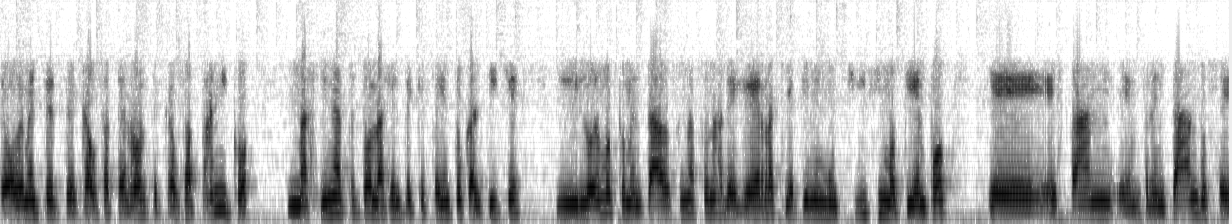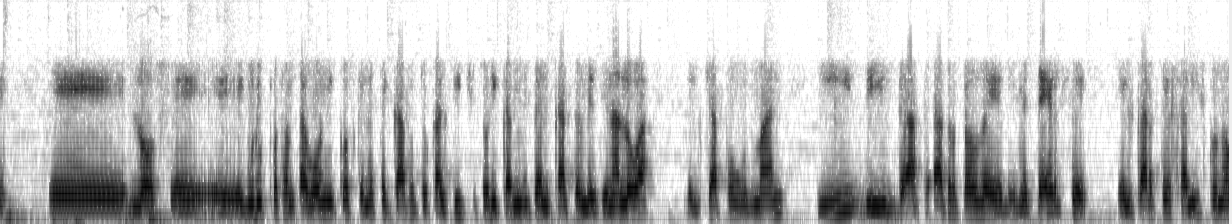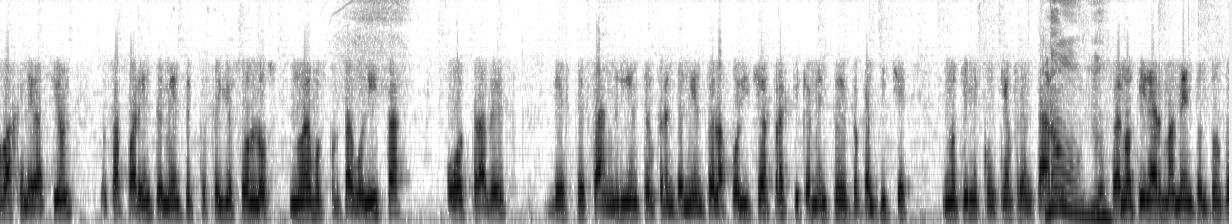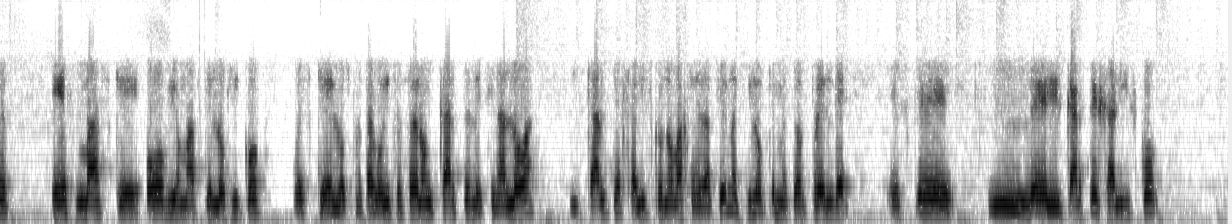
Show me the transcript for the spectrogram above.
obviamente te causa terror, te causa pánico. Imagínate toda la gente que está en Tocaltiche y lo hemos comentado, es una zona de guerra que ya tiene muchísimo tiempo que están enfrentándose eh, los eh, grupos antagónicos, que en este caso Tocaltiche históricamente del cártel de Sinaloa, del Chapo Guzmán, y, y ha, ha tratado de, de meterse. El cártel Jalisco Nueva Generación, pues aparentemente pues ellos son los nuevos protagonistas otra vez de este sangriento enfrentamiento. La policía prácticamente de Tocaltiche no tiene con qué enfrentarlo, o sea, no tiene armamento, entonces es más que obvio, más que lógico, pues que los protagonistas fueron Cártel de Sinaloa y Cártel Jalisco Nueva Generación. Aquí lo que me sorprende es que mm, el Cártel Jalisco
